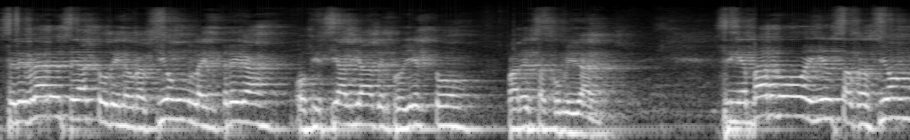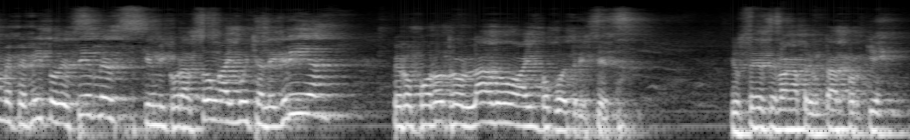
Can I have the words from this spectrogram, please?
celebrar este acto de inauguración, la entrega oficial ya del proyecto para esta comunidad. Sin embargo, en esta ocasión me permito decirles que en mi corazón hay mucha alegría, pero por otro lado hay un poco de tristeza. Y ustedes se van a preguntar por qué.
